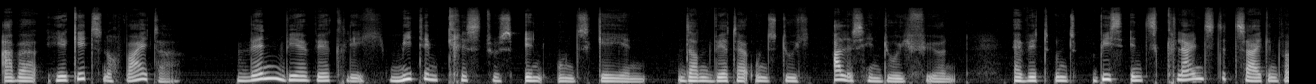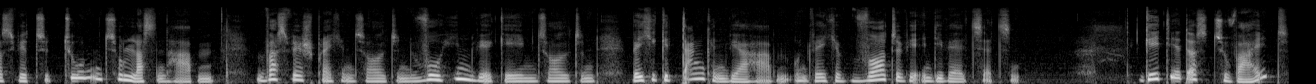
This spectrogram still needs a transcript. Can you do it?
Aber hier geht's noch weiter. Wenn wir wirklich mit dem Christus in uns gehen, dann wird er uns durch alles hindurchführen. Er wird uns bis ins Kleinste zeigen, was wir zu tun und zu lassen haben, was wir sprechen sollten, wohin wir gehen sollten, welche Gedanken wir haben und welche Worte wir in die Welt setzen. Geht dir das zu weit?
